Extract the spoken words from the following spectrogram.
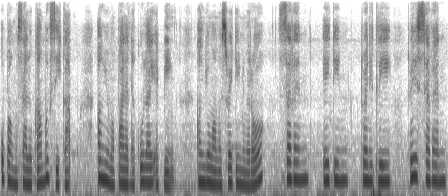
upang masalo kang magsikap. Ang iyong mapalad na kulay ay pink. Ang iyong mamaswerteng numero 7, 18, 23, 27,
